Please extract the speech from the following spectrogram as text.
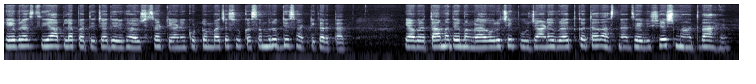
हे व्रत स्त्रिया आपल्या पतीच्या दीर्घायुष्यासाठी आणि कुटुंबाच्या सुखसमृद्धीसाठी करतात. या व्रतामध्ये मंगळागौरीची पूजा आणि व्रत कथा वाचण्याचे विशेष महत्त्व आहे.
